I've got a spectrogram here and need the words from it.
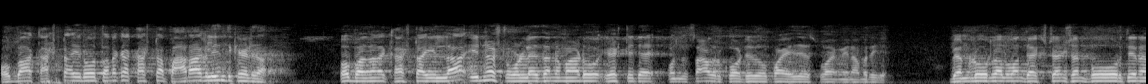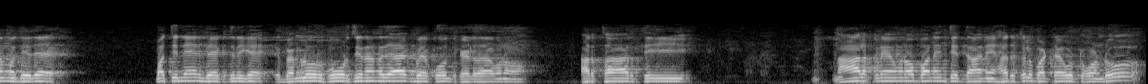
ಒಬ್ಬ ಕಷ್ಟ ಇರೋ ತನಕ ಕಷ್ಟ ಪಾರಾಗಲಿ ಅಂತ ಕೇಳಿದ. ಒಬ್ಬ ನನಗೆ ಕಷ್ಟ ಇಲ್ಲ, ಇನ್ನಷ್ಟು ಒಳ್ಳೆಯದನ್ನು ಮಾಡು. ಎಷ್ಟಿದೆ? ಒಂದು ಸಾವಿರ ಕೋಟಿ ರೂಪಾಯಿ ಇದೆ ಸ್ವಾಮಿ ನಮ್ಮರಿಗೆ ಬೆಂಗಳೂರಲ್ಲಿ ಒಂದು ಎಕ್ಸ್ಟೆನ್ಷನ್ ಪೂರ್ತಿ ನಮ್ಮದಿದೆ. ಮತ್ತಿನ್ನೇನು ಬೇಕು ನಿನಗೆ? ಬೆಂಗಳೂರು ಪೂರ್ತಿ ನನ್ನದು ಯಾಕೆ ಬೇಕು ಅಂತ ಕೇಳಿದ ಅವನು. ಅರ್ಥಾರ್ಥಿ. ನಾಲ್ಕನೇವನೊಬ್ಬ ನಿಂತಿದ್ದಾನೆ. ಹರಕಲು ಬಟ್ಟೆ ಉಟ್ಕೊಂಡು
